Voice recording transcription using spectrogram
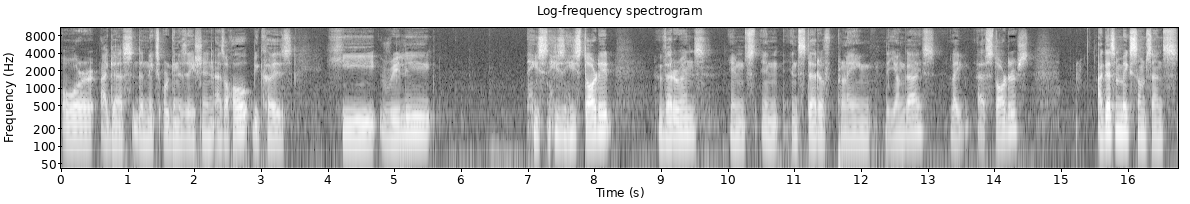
or I guess the Knicks organization as a whole because he really he's he's he started veterans in in instead of playing the young guys like as starters. I guess it makes some sense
